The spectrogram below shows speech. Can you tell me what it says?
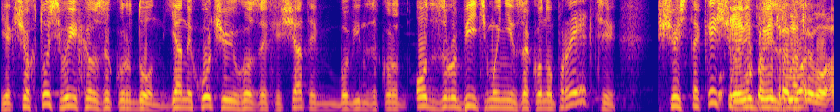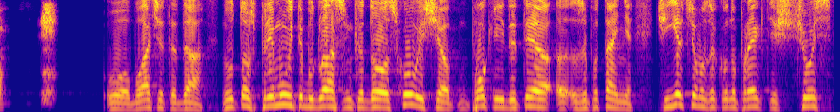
якщо хтось виїхав за кордон. Я не хочу його захищати, бо він за кордон. От зробіть мені в законопроекті щось таке, що повітряна тривога. О, бачите, да. Ну тож прямуйте, будь ласка, до сховища, поки йдете е, запитання, чи є в цьому законопроекті щось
